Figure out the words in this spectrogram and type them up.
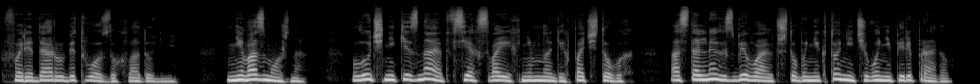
Фарида рубит воздух ладонями. Невозможно. Лучники знают всех своих немногих почтовых, остальных сбивают, чтобы никто ничего не переправил.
